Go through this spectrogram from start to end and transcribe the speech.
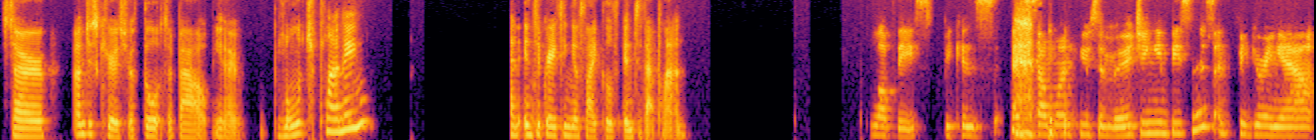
So I'm just curious your thoughts about you know launch planning and integrating your cycles into that plan love this because as someone who's emerging in business and figuring out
